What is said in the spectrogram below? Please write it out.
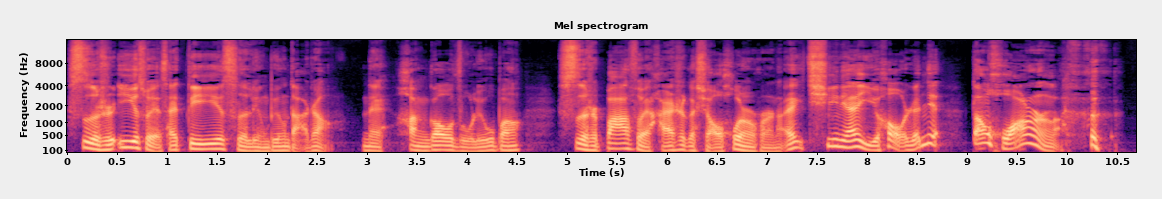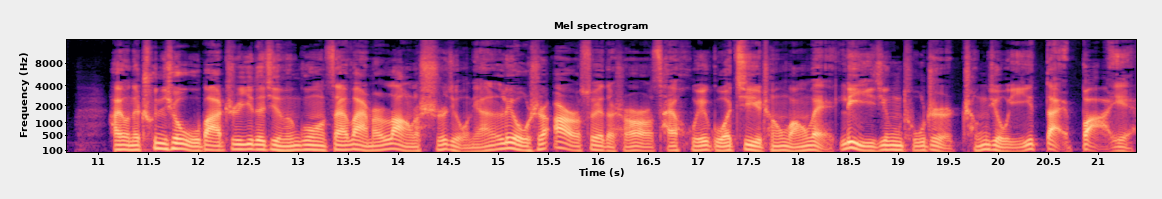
四十一岁才第一次领兵打仗。那汉高祖刘邦，四十八岁还是个小混混呢。哎，七年以后，人家当皇上了。还有那春秋五霸之一的晋文公，在外面浪了十九年，六十二岁的时候才回国继承王位，励精图治，成就一代霸业。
